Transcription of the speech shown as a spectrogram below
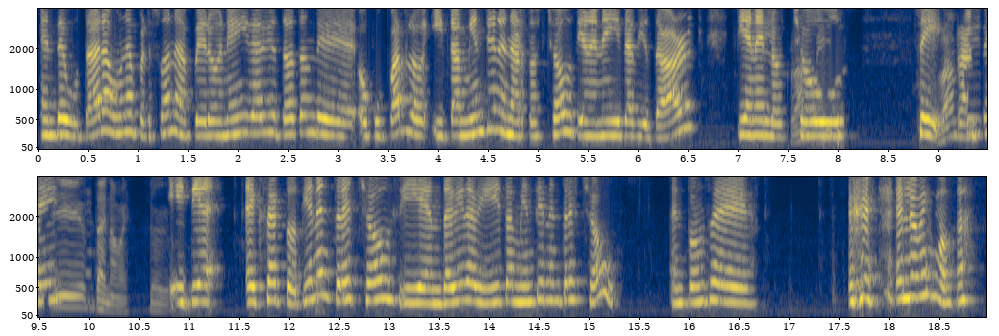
en debutar a una persona, pero en AEW tratan de ocuparlo y también tienen hartos shows, tienen AEW Dark, tienen los shows, sí, Rampage, y Dynamite. Y exacto, tienen tres shows y en WWE también tienen tres shows, entonces es lo mismo.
